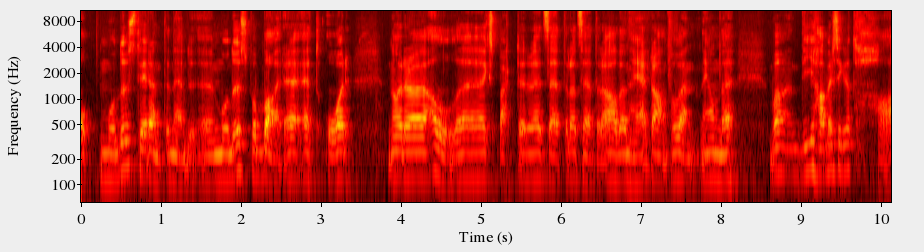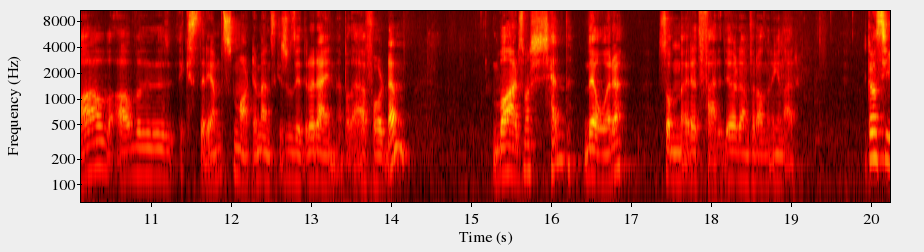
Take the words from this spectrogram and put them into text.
opp-modus til rente ned-modus på bare et år? Når eh, alle eksperter etc. etc. hadde en helt annen forventning om det. De har vel sikkert et hav av ekstremt smarte mennesker som sitter og regner på det her for dem. Hva er det som har skjedd det året som rettferdiggjør den forandringen her? Jeg kan si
